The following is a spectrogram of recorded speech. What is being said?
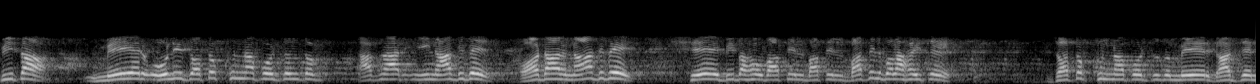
পিতা মেয়ের অলি যতক্ষণ না পর্যন্ত আপনার ই না দিবে, অর্ডার না দিবে, সে বিবাহ বাতিল বাতিল বাতিল বলা হয়েছে। যতক্ষণ না পর্যন্ত মেয়ের গার্জেন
